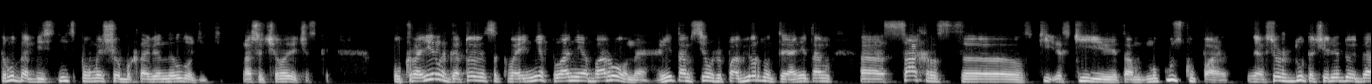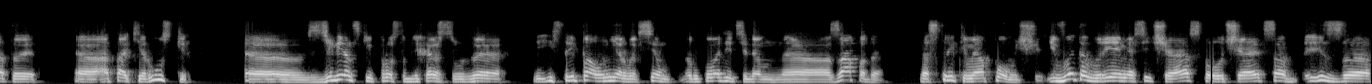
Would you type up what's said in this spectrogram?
трудно объяснить с помощью обыкновенной логики, нашей человеческой. Украина готовится к войне в плане обороны. Они там все уже повернуты, они там э, сахар с, э, в, Ки- в Киеве, там муку скупают. Э, все ждут очередной даты э, атаки русских. Э, Зеленский просто, мне кажется, уже истрепал нервы всем руководителям э, Запада с криками о помощи. И в это время сейчас, получается, из э,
